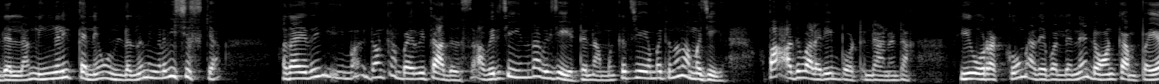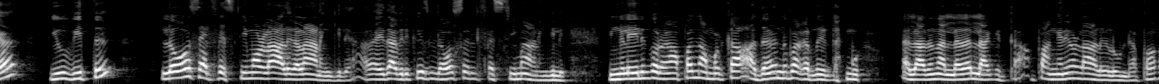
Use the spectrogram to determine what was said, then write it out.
ഇതെല്ലാം നിങ്ങളിൽ തന്നെ ഉണ്ടെന്ന് നിങ്ങൾ വിശ്വസിക്കുക അതായത് ഡോണ്ട് കമ്പയർ വിത്ത് അതേഴ്സ് അവർ ചെയ്യുന്നത് അവർ ചെയ്യട്ടെ. നമുക്ക് ചെയ്യാൻ പറ്റുന്നത് നമ്മൾ ചെയ്യുക അപ്പോൾ അത് വളരെ ഇമ്പോർട്ടന്റ് ആണ് കേട്ടോ ഈ ഉറക്കവും അതേപോലെ തന്നെ don't compare you with low self esteem ഉള്ള ആളുകളാണെങ്കിൽ അതായത് അവർക്ക് ലോ സെൽഫ് എസ്റ്റീം ആണെങ്കിൽ നിങ്ങളേലും കുറവ് അപ്പം നമ്മൾക്ക് അതാണ് പകർന്ന് കിട്ടാൻ പോ- അല്ലാതെ നല്ലതല്ല കിട്ടുക അപ്പോൾ അങ്ങനെയുള്ള ആളുകളുണ്ട്. അപ്പോൾ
